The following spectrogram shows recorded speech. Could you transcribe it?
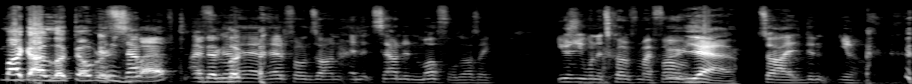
My guy looked over It his sound- left I and then looked. I had headphones on, and it sounded muffled. I was like, usually when it's coming from my phone. Yeah. So I didn't, you know.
